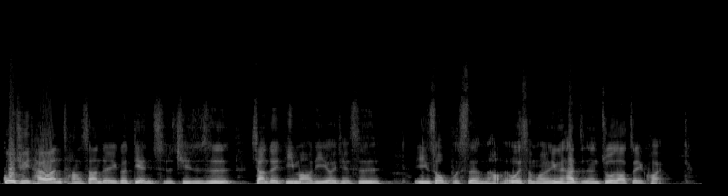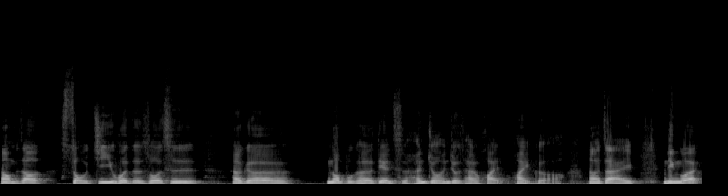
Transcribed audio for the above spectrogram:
过去台湾厂商的一个电池其实是相对低毛利，而且是营收不是很好的。为什么？因为它只能做到这一块。那我们知道手机或者说是那个 notebook 的电池，很久很久才换换一个啊。那在另外。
